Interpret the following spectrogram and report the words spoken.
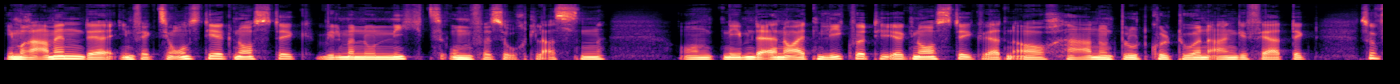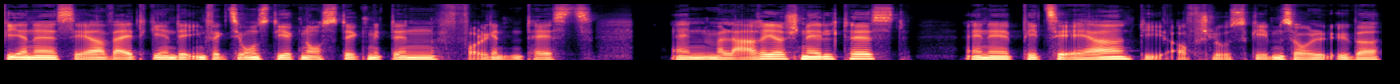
Im Rahmen der Infektionsdiagnostik will man nun nichts unversucht lassen und neben der erneuten Liquor-Diagnostik werden auch Harn- und Blutkulturen angefertigt, sowie eine sehr weitgehende Infektionsdiagnostik mit den folgenden Tests. Ein Malaria-Schnelltest, eine PCR, die Aufschluss geben soll über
